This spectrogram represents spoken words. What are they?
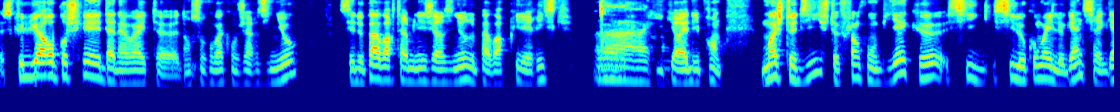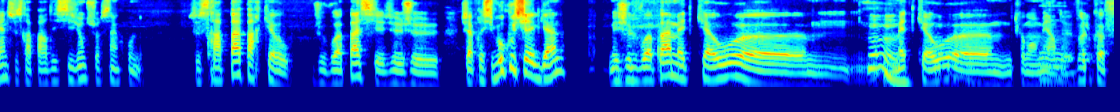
ce que lui a reproché Dana White dans son combat contre Jairzinho, c'est de ne pas avoir terminé Jairzinho, de ne pas avoir pris les risques euh, Ah, ouais. qu'il aurait dû prendre. Moi, je te dis, je te flanque mon billet que si, si le combat il le gagne, Cyril gagne, ce sera par décision sur 5 rounds. Ce ne sera pas par KO. Je vois pas si je, j'apprécie beaucoup Cyril Gann, mais je ne le vois pas mettre KO, euh, Hmm. mettre KO, euh, comment merde, Hmm. Volkov.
